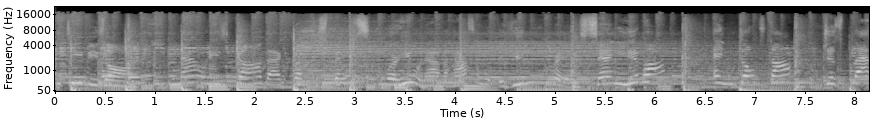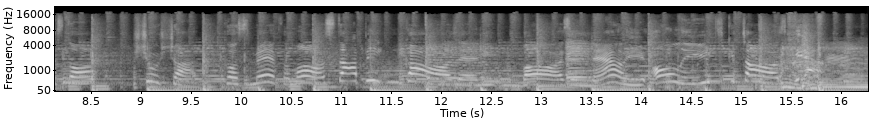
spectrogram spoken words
the TV's on. Now he's gone back up to space where he won't have a hassle with the human race. And hip hop and don't stop, just blast off. Sure shot, cause man from Mars stopped eating cars and eating bars, and now he only eats guitars. Yeah!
